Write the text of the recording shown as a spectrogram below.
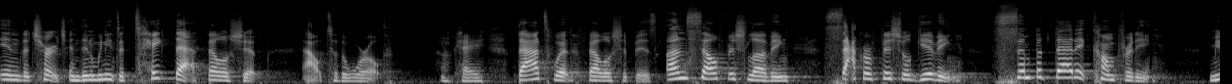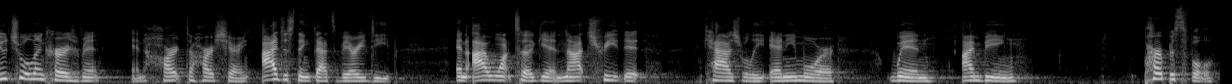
in the church. And then we need to take that fellowship out to the world. Okay? That's what fellowship is unselfish loving, sacrificial giving, sympathetic comforting, mutual encouragement, and heart to heart sharing. I just think that's very deep. And I want to, again, not treat it casually anymore when I'm being purposeful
